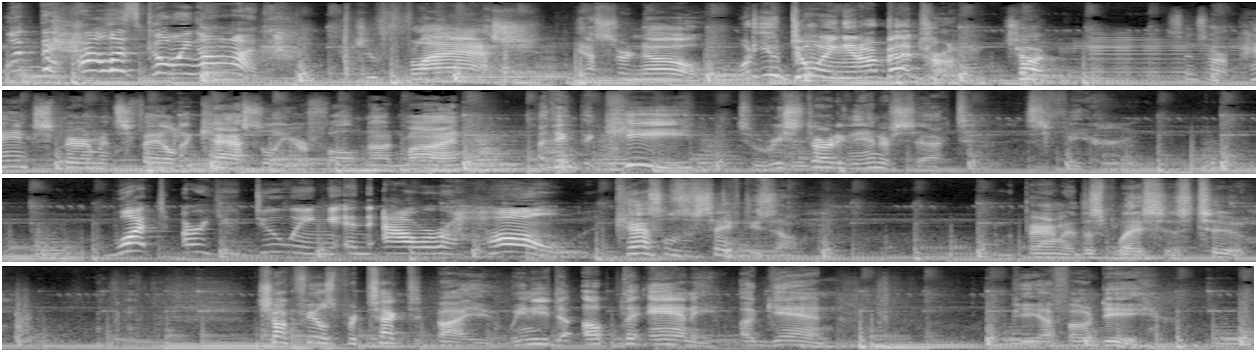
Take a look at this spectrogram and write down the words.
What the hell is going on? Did you flash? Yes or no? What are you doing in our bedroom? Chuck, since our paint experiments failed at Castle, your fault, not mine, I think the key to restarting the intersect is fear. What are you doing in our home? Castle's a safety zone. Apparently, this place is too. Chuck feels protected by you. We need to up the ante again. PFOD.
